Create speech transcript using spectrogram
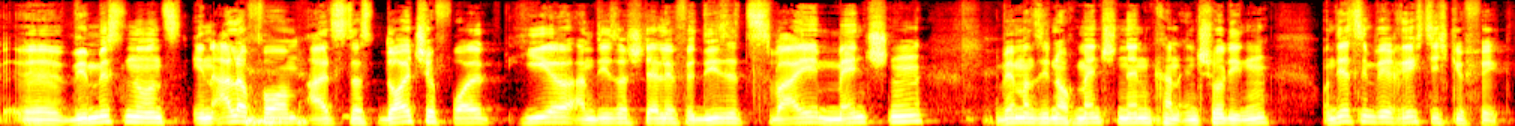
äh, wir müssen uns in aller Form als das deutsche Volk hier an dieser Stelle für diese zwei Menschen, wenn man sie noch Menschen nennen kann, entschuldigen. Und jetzt sind wir richtig gefickt.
